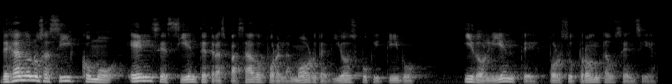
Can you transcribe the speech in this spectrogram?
dejándonos así como él se siente traspasado por el amor de Dios fugitivo y doliente por su pronta ausencia.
